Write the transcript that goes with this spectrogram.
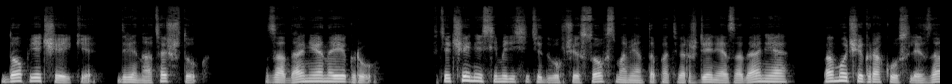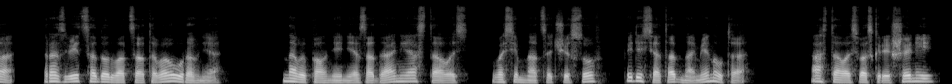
Доп. ячейки – 12 штук. Задание на игру. В течение 72 часов с момента подтверждения задания помочь игроку слеза развиться до 20 уровня. На выполнение задания осталось 18 часов 51 минута. Осталось воскрешений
